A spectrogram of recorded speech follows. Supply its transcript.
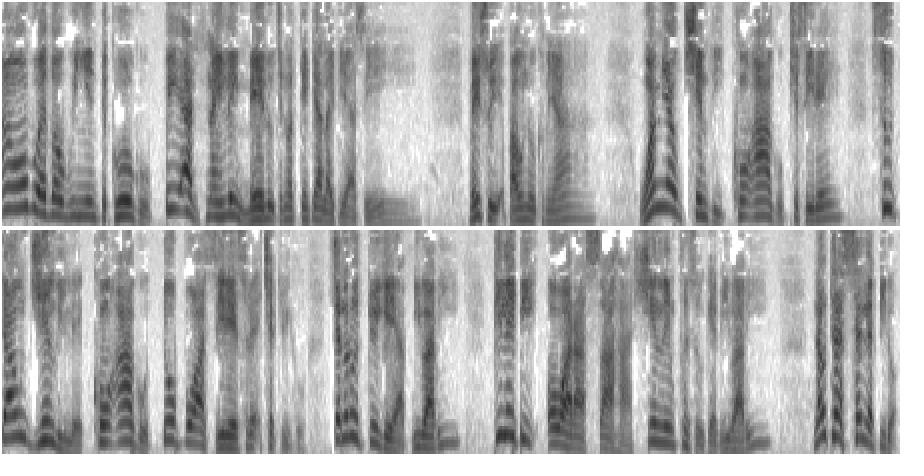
အံ့ဩဖွယ်သောဝိညာဉ်တကိုးကိုပေးအပ်နိုင်လိမ့်မယ်လို့ကျွန်တော်တင်ပြလိုက်ပါရစေ။မိတ်ဆွေအပေါင်းတို့ခမညာဝမ်းမြောက်ခြင်းသည်ခွန်အားကိုဖြစ်စေတယ်ဆူတောင်းခြင်းသည်လေခွန်အားကိုတိုးပွားစေတယ်ဆိုတဲ့အချက်တွေကိုကျွန်တော်တို့တွေ့ကြရပြီးပါပြီဖိလိပ္ပိဩဝါဒစာဟာရှင်းလင်းဖွင့်ဆိုခဲ့ပြီးပါပြီနောက်ထပ်ဆက်လက်ပြီးတော့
